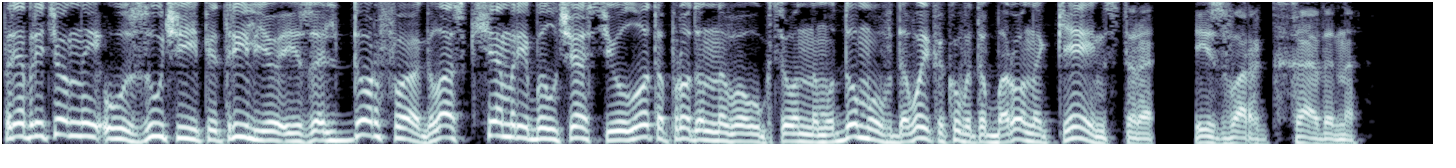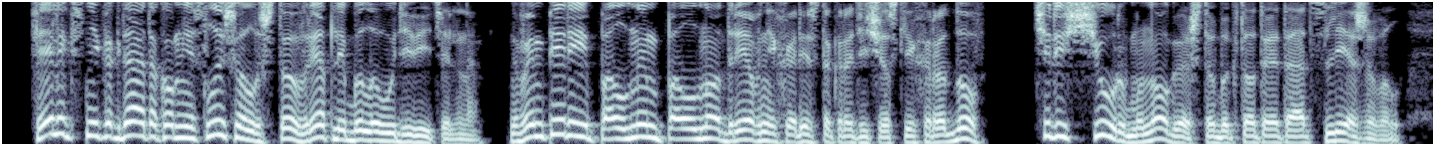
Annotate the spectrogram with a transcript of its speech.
Приобретенный у Зучи и Петрильо из Эльдорфа, глаз Кхемри был частью лота, проданного аукционному дому вдовой какого-то барона Кейнстера из Варгхавена. Феликс никогда о таком не слышал, что вряд ли было удивительно. В империи полным-полно древних аристократических родов, чересчур много, чтобы кто-то это отслеживал –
